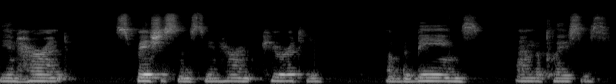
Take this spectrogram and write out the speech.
the inherent spaciousness, the inherent purity of the beings and the places.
